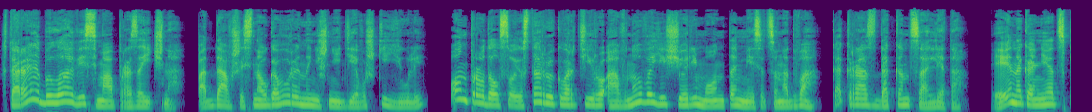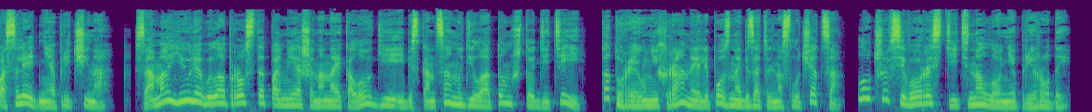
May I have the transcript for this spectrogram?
Вторая была весьма прозаична. Поддавшись на уговоры нынешней девушки Юли, он продал свою старую квартиру, а в новой еще ремонта месяца на два, как раз до конца лета. И, наконец, последняя причина. Сама Юля была просто помешана на экологии и без конца нудила о том, что детей которые у них рано или поздно обязательно случатся, лучше всего растить на лоне природы.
